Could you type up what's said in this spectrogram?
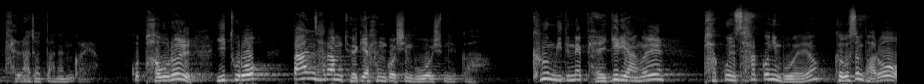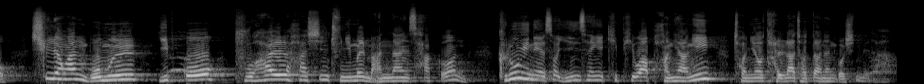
달라졌다는 거예요. 곧 바울을 이토록 딴 사람 되게 한 것이 무엇입니까? 그 믿음의 백일양을 바꾼 사건이 뭐예요? 그것은 바로 신령한 몸을 입고 부활하신 주님을 만난 사건. 그로 인해서 인생의 깊이와 방향이 전혀 달라졌다는 것입니다.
